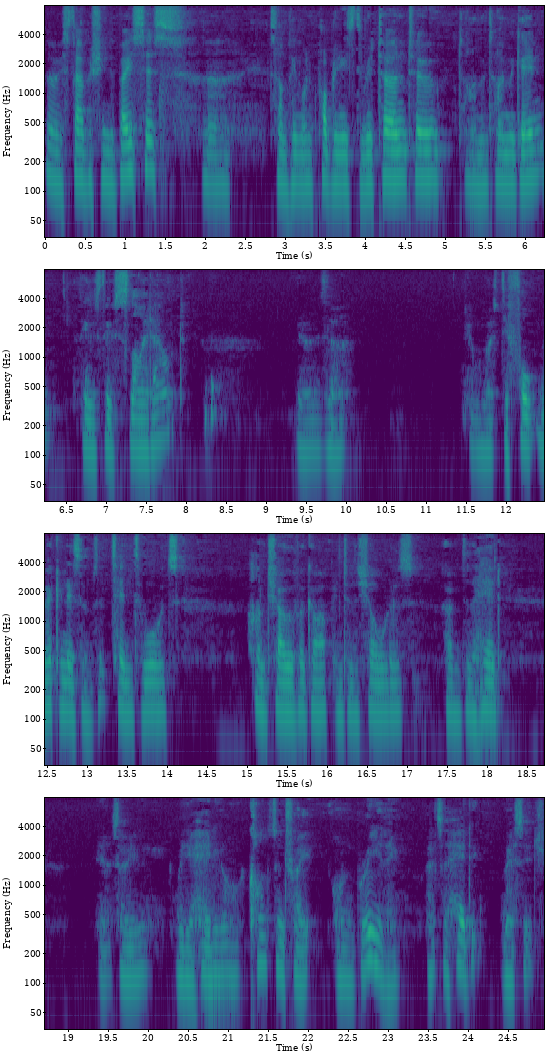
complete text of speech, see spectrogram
So establishing the basis, uh, something one probably needs to return to time and time again. Things do slide out. You know, there's almost default mechanisms that tend towards hunch over, go up into the shoulders, go into the head. You know, so you, with your head, you concentrate on breathing. That's a head message.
